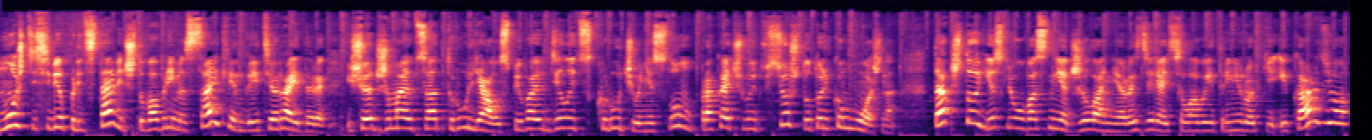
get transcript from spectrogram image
Можете себе представить, что во время сайклинга эти райдеры еще отжимаются от руля, успевают делать скручивание, словом, прокачивают все, что только можно. Так что, если у вас нет желания разделять силовые тренировки и кардио,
